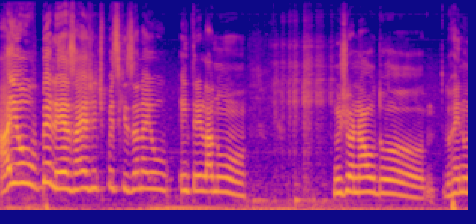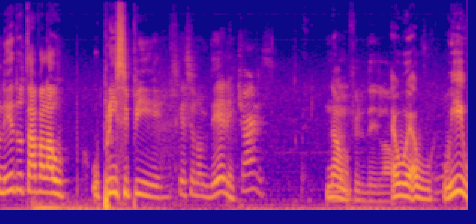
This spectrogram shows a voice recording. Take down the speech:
Aí eu, beleza, aí a gente pesquisando, aí eu entrei lá no no jornal do, do Reino Unido, tava lá o, o príncipe, esqueci o nome dele. Charles? Não, o filho dele lá. é o, é o Will,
